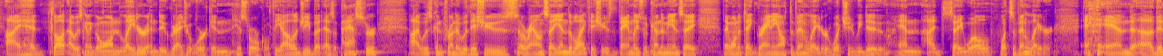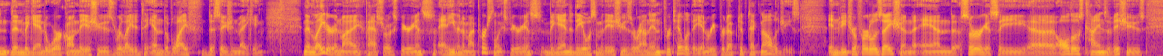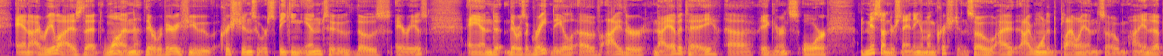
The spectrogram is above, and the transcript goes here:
I had thought I was going to go on later and do graduate work in historical theology, but as a pastor, I was confronted with issues around, say, end of life issues. Families would come to me and say, they want to take granny off the ventilator. What should we do? And I'd say, well, what's a ventilator? And uh, then, then began to work on the issues related to end of life decision making. Then later in my pastoral experience, and even in my personal experience, began to deal with some of the issues around infertility and reproductive technologies, in vitro fertilization and surrogacy, uh, all those kinds of issues. And I realized that one, there were very few Christians who were speaking into those areas. And there was a great deal of either naivete, uh, ignorance, or misunderstanding among Christians. So I, I wanted to plow in. So I ended up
